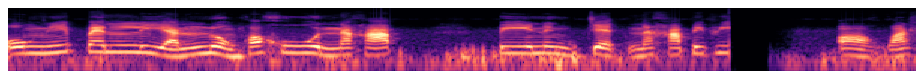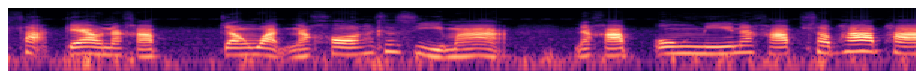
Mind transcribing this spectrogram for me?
องค์นี้เป็นเหรียญหลวงพ่อคูณนะครับ ปีหนึ่งเจ็ดนะครับพี่พี่ออกวัดสะแก้วนะครับ จังหวัดนครราชสีมานะครับ องค์นี้นะครับสภาพพระ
